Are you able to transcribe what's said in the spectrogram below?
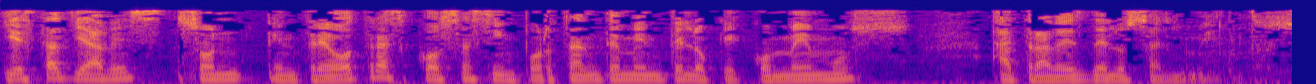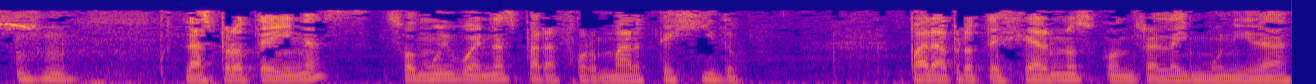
Y estas llaves son, entre otras cosas, importantemente lo que comemos a través de los alimentos. Las proteínas son muy buenas para formar tejido, para protegernos contra la inmunidad.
